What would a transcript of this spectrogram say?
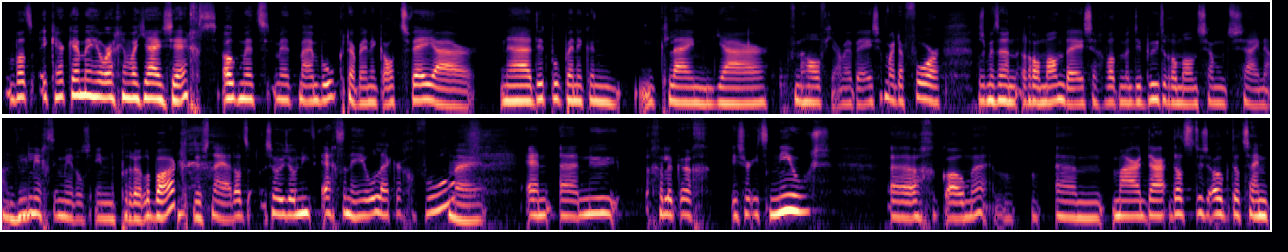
wat ik herken me heel erg in wat jij zegt, ook met met mijn boek. Daar ben ik al twee jaar nou, dit boek ben ik een, klein jaar of een half jaar mee bezig. Maar daarvoor was ik met een roman bezig, wat mijn debuutroman zou moeten zijn. Nou, die mhm. ligt inmiddels in de prullenbak. dus nou ja, dat is sowieso niet echt een heel lekker gevoel. Nee. En uh, nu, gelukkig, is er iets nieuws uh, gekomen. Um, maar daar, dat is dus ook, dat zijn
